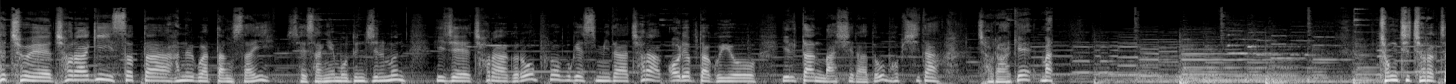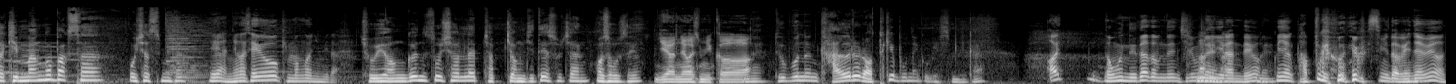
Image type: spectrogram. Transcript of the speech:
태초에 철학이 있었다 하늘과 땅 사이 세상의 모든 질문 이제 철학으로 풀어보겠습니다. 철학 어렵다고요. 일단 맛이라도 봅시다. 철학의 맛. 정치 철학자 김만건 박사 오셨습니다. 네, 안녕하세요. 김만건입니다. 조형근 소셜랩 접경지대 소장 어서 오세요. 예, 안녕하십니까. 네, 두 분은 가을을 어떻게 보내고 계십니까? 아, 너무 느닷없는 질문이긴 네. 한데요. 네. 그냥 바쁘게 보내고 있습니다. 왜냐하면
